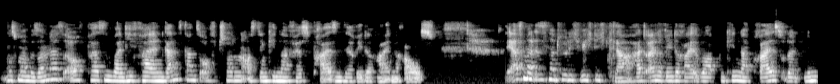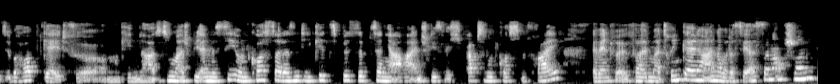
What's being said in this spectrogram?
muss man besonders aufpassen, weil die fallen ganz, ganz oft schon aus den Kinderfestpreisen der Reedereien raus. Erstmal ist es natürlich wichtig, klar, hat eine Reederei überhaupt einen Kinderpreis oder nimmt sie überhaupt Geld für ähm, Kinder? Also zum Beispiel MSC und Costa, da sind die Kids bis 17 Jahre einschließlich absolut kostenfrei. Eventuell fallen mal Trinkgelder an, aber das wäre es dann auch schon.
